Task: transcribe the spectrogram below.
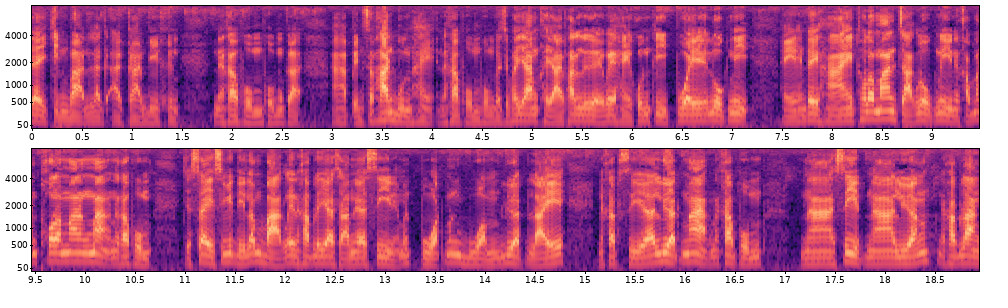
ได้กินหวานและอาการดีขึ้นนะครับ ผมผมก็อ่าเป็นสะพานบุญให้นะครับ ผมผมก็จะพยายามขยายพันธุ์เรื่อยไว้ให้คนที่ป่วยโรคนี้ให้ได้หายทรมานจากโรคนี้นะครับ มันทรมานมากนะครับ ผมจะใช้ชีวิตนี่ลำบากเลยนะครับระยะ3ระยะ4เนี่ยมันปวดมันบวมเลือดไหลนะครับ เสียเลือดมากนะครับ ผมนาซีดนาเหลืองนะครับร่าง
